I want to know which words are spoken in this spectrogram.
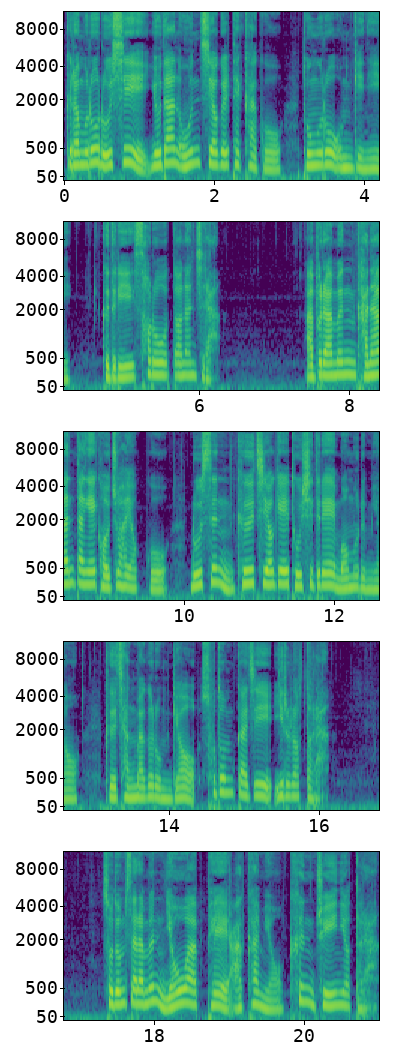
그러므로 롯이 요단 온 지역을 택하고 동으로 옮기니 그들이 서로 떠난지라. 아브람은 가나안 땅에 거주하였고 롯은 그 지역의 도시들에 머무르며 그 장막을 옮겨 소돔까지 이르렀더라. 소돔 사람은 여호와 앞에 악하며 큰 죄인이었더라.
